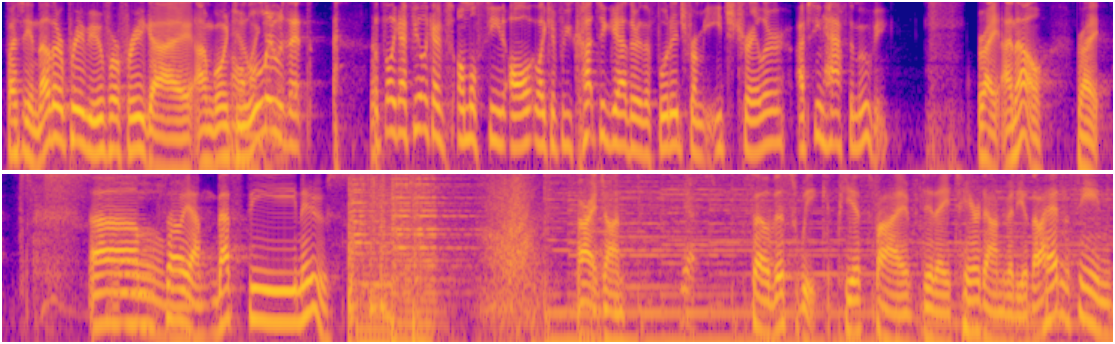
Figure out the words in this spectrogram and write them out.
if I see another preview for Free Guy, I'm going to lose it. It's like I feel like I've almost seen all like if you cut together the footage from each trailer, I've seen half the movie. Right, I know. Right. Um, so yeah, that's the news. All right, John. Yes. So this week, PS5 did a teardown video that I hadn't seen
